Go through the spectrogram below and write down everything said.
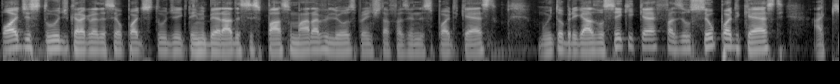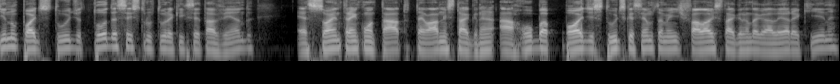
Pod Studio, quero agradecer ao Pod Studio aí que tem liberado esse espaço maravilhoso pra gente estar fazendo esse podcast. Muito obrigado. Você que quer fazer o seu podcast aqui no Pod Studio, toda essa estrutura aqui que você tá vendo, é só entrar em contato, tá lá no Instagram, arroba Pod Studio. Esquecemos também de falar o Instagram da galera aqui, né?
